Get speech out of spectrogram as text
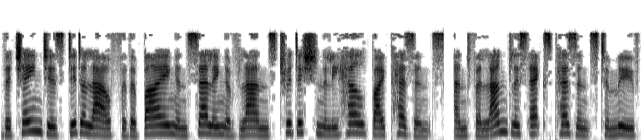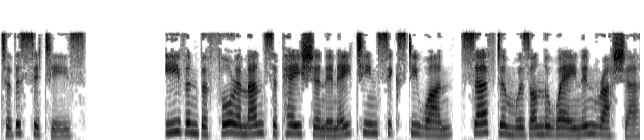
the changes did allow for the buying and selling of lands traditionally held by peasants, and for landless ex-peasants to move to the cities. Even before emancipation in 1861, serfdom was on the wane in Russia.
